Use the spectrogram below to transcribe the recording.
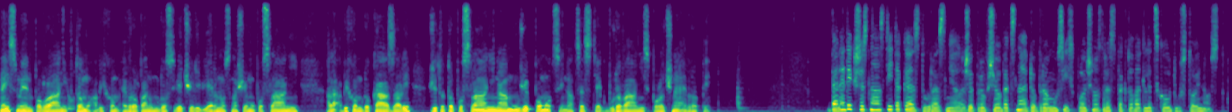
Nejsme jen povoláni k tomu, abychom Evropanům dosvědčili věrnost našemu poslání, ale abychom dokázali, že toto poslání nám může pomoci na cestě k budování společné Evropy. Benedikt XVI. také zdůraznil, že pro všeobecné dobro musí společnost respektovat lidskou důstojnost.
